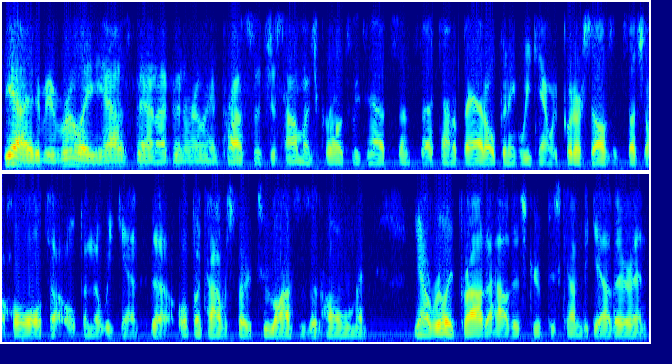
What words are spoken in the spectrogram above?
Yeah, it, it really has been. I've been really impressed with just how much growth we've had since that kind of bad opening weekend. We put ourselves in such a hole to open the weekend, the open conference for two losses at home, and you know, really proud of how this group has come together. And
